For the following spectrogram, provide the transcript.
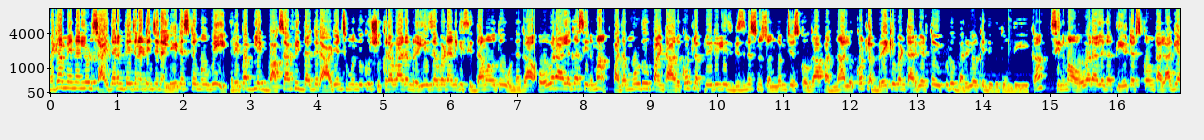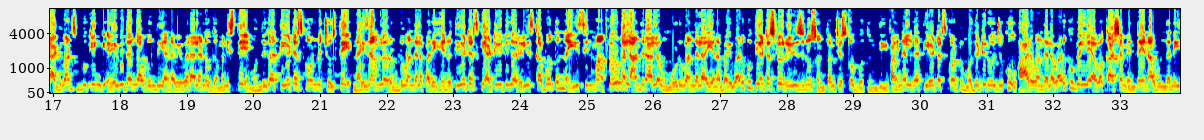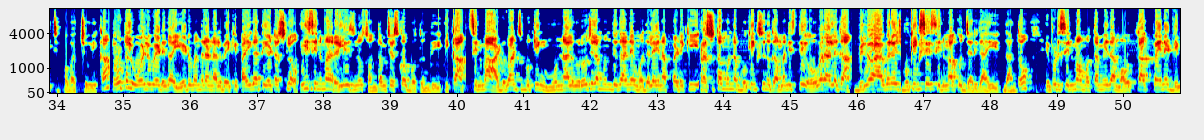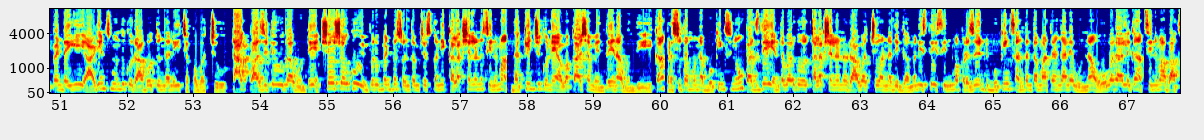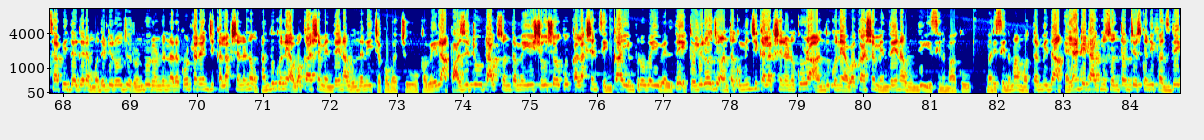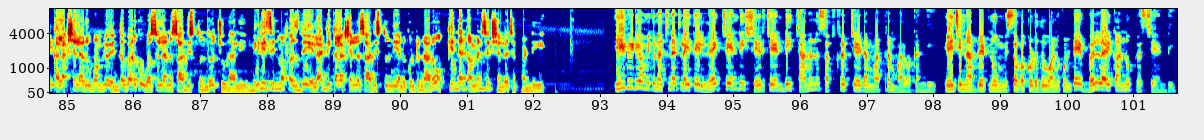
Mega మేనల్లుడు సాయిధరం తేజ్ నటించిన latest movie Republic box office దగ్గర ఆడియన్స్ ముందుకు శుక్రవారం రిలీజ్ అవ్వడానికి సిద్ధమవుతూ ఉండగా ఓవరాల్గా సినిమా పదమూడు పాయింట్ ఆరు కోట్ల ప్రీ రిలీజ్ బిజినెస్ను సొంతం చేసుకోగా పద్నాలుగు కోట్ల బ్రేక్ ఇవన్ టార్గెట్తో ఇప్పుడు బరిలోకి దిగుతుంది. ఇక సినిమా ఓవరాల్గా థియేటర్స్ కౌంట్ అలాగే అడ్వాన్స్ బుకింగ్ ఏ విధంగా ఉంది అన్న వివరాలను గమనిస్తే ముందుగా థియేటర్స్ కౌంట్ను చూస్తే నైజాం లో రెండు వందల పదిహేను థియేటర్స్కి అటు ఇటుగా రిలీజ్ కాబోతున్న ఈ సినిమా టోటల్ ఆంధ్రాలో మూడు వందల ఎనభై వరకు థియేటర్స్లో రిలీజ్ను సొంతం చేసుకోబోతుంది. ఫైనల్ గా థియేటర్స్ కౌంట్ మొదటి రోజుకు ఆరు వందల వరకు వెళ్ళే అవకాశం ఎంతైనా ఉందని చెప్పవచ్చు. ఇక టోటల్ వరల్డ్ వైడ్గా ఏడు వందల నలభైకి పైగా థియేటర్స్లో ఈ సినిమా రిలీజ్ను సొంతం చేసుకోబోతుంది. ఇక సినిమా అడ్వాన్స్ బుకింగ్ మూడు నాలుగు రోజుల ముందుగానే మొదలైనప్పటికీ ప్రస్తుతం ఉన్న బుకింగ్స్ను గమనిస్తే ఓవరాల్గా బిలో యావరేజ్ బుకింగ్స్ ఏ సినిమాకు జరిగాయి. దాంతో ఇప్పుడు సినిమా మొత్తం మీద మౌత్ టాక్ పైనే డిపెండ్ అయ్యి ఆడియన్స్ ముందుకు రాబోతుందని చెప్పవచ్చు. టాక్ పాజిటివ్గా ఉంటే షో షోకు ఇంప్రూవ్మెంట్ను సొంతం చేసుకుని కలెక్షన్లను సినిమా దక్కించుకునే అవకాశం ఎంతైనా ఉంది. ఇక ప్రస్తుతం ఉన్న బుకింగ్స్ను ఫస్ట్ డే ఎంతవరకు కలెక్షన్లను రావచ్చు అన్నది గమనిస్తే సినిమా ప్రెసెంట్ బుకింగ్స్ అంతంత మాత్రంగానే ఉన్న ఓవరాల్గా సినిమా బాక్సాఫీస్ దగ్గర మొదటి రోజు రెండు రెండున్నర కోట్ల రేంజ్ కలెక్షన్లను అందుకునే అవకాశం ఎంతైనా ఉందని చెప్పవచ్చు. ఒకవేళ పాజిటివ్ టాక్ సొంతమయ్యి షో షోకు కలెక్షన్స్ ఇంకా ఇంప్రూవ్ అయ్యి వెళ్తే తొలి రోజు అంతకు మించి కలెక్షన్లను కూడా అందుకునే అవకాశం ఎంతైనా ఉంది ఈ సినిమాకు. మరి సినిమా మొత్తం మీద ఎలాంటి టాక్ను సొంతం చేసుకుని ఫస్ట్ డే కలెక్షన్ల రూపంలో ఎంతవరకు వసూలను సాధిస్తుందో చూడాలి. మీరు సినిమా ఫస్ట్ డే ఎలాంటి కలెక్షన్లు సాధిస్తుంది అనుకుంటున్నారో కింద కమెంట్ సెక్షన్లో చెప్పండి. ఈ వీడియో మీకు నచ్చినట్లయితే లైక్ చేయండి షేర్ చేయండి ఛానల్ను సబ్స్క్రైబ్ చేయడం మాత్రం మరవకండి. ఏ చిన్న అప్డేట్ను మిస్ అవ్వకూడదు అనుకుంటే బెల్ ఐకాన్ను ప్రెస్ చేయండి.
